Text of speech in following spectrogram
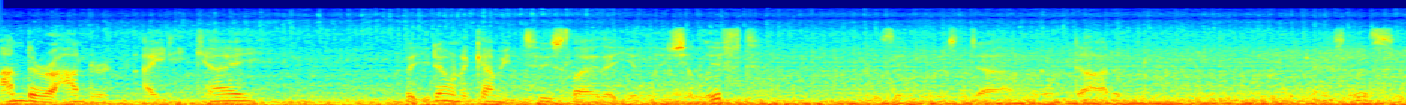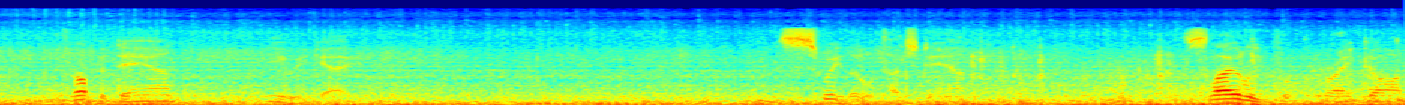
under 180k but you don't want to come in too slow that you lose your lift because then you just uh, lawn dart it. Okay, so let's drop it down. Here we go. Sweet little touchdown. Slowly put the brake on,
